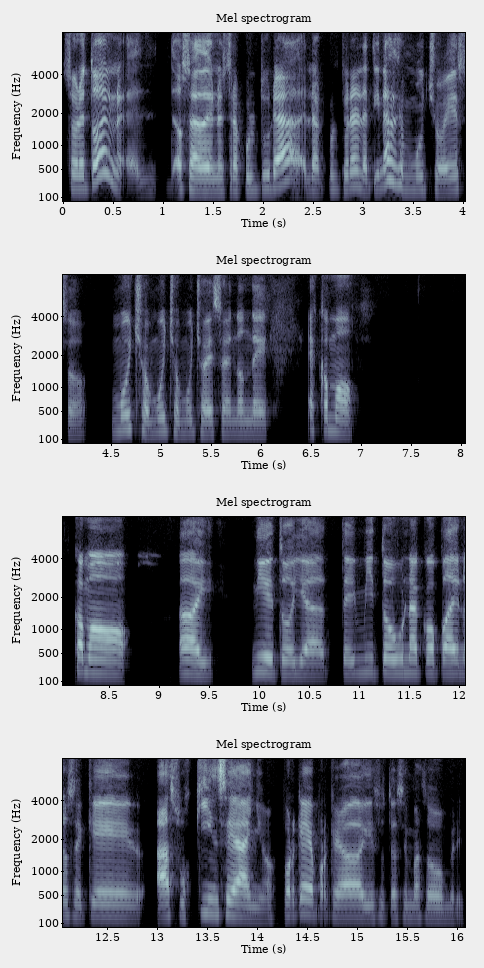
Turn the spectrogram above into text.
sobre todo, eh, o sea, de nuestra cultura, la cultura latina hace mucho eso, mucho, mucho, mucho eso, en donde es como, como, ay, nieto, ya te invito una copa de no sé qué a sus 15 años. ¿Por qué? Porque, ay, eso te hace más hombre.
